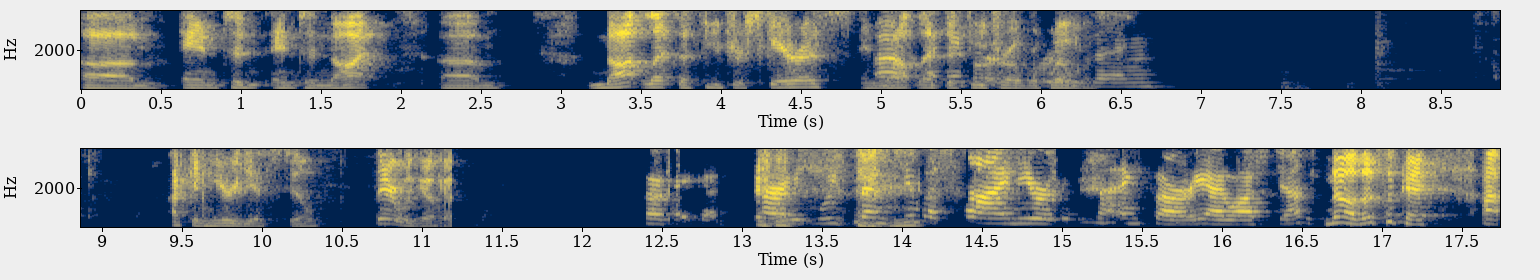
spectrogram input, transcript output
Um, and to and to not um, not let the future scare us and not uh, let the future overwhelm us I can hear you still. There we go. Okay, good. All right, we spend too much time. You were saying, sorry, I lost you. No, that's okay. Uh,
